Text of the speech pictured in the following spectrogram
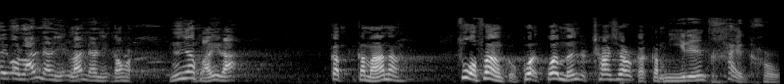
哎，我拦着点你，拦着点你，等会儿，您先缓一闸。干干嘛呢？做饭关关门插销干干嘛？你这人太抠，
